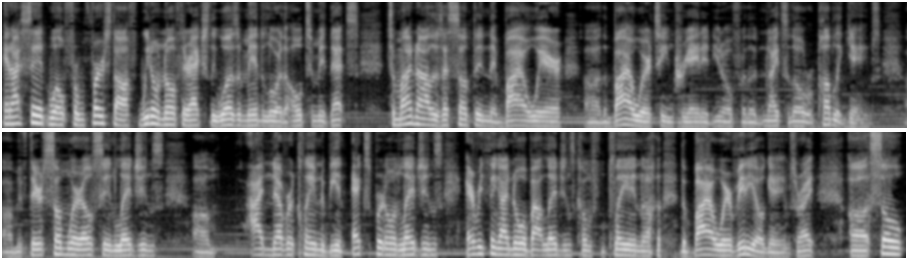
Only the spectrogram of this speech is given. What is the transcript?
and I said, well, from first off, we don't know if there actually was a Mandalore the Ultimate. That's, to my knowledge, that's something that BioWare, uh, the BioWare team created, you know, for the Knights of the Old Republic games. Um, if there's somewhere else in Legends, um, I never claim to be an expert on Legends. Everything I know about Legends comes from playing uh, the BioWare video games, right? Uh, so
